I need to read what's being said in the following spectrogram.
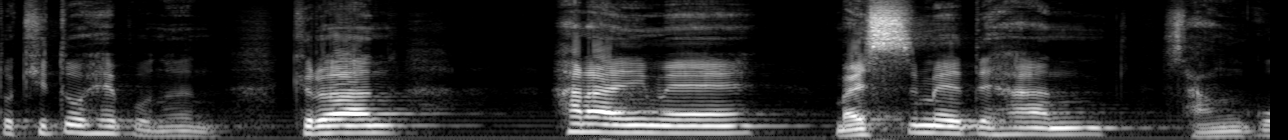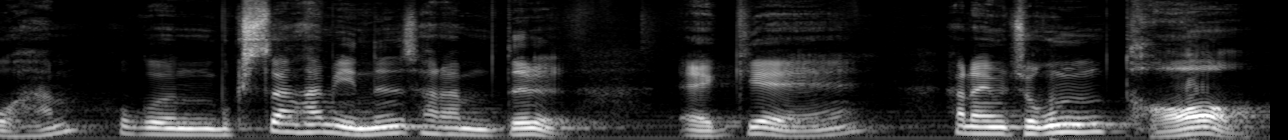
또 기도해 보는 그러한 하나님의 말씀에 대한 상고함 혹은 묵상함이 있는 사람들에게 하나님 조금 더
